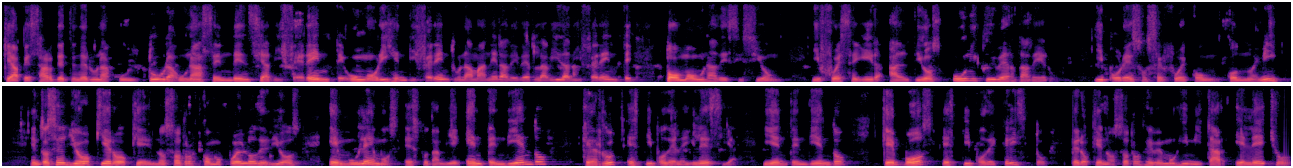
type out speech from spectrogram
que a pesar de tener una cultura, una ascendencia diferente, un origen diferente, una manera de ver la vida diferente, tomó una decisión y fue seguir al Dios único y verdadero. Y por eso se fue con, con Noemí. Entonces yo quiero que nosotros como pueblo de Dios emulemos esto también, entendiendo que Ruth es tipo de la iglesia y entendiendo que vos es tipo de Cristo, pero que nosotros debemos imitar el hecho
